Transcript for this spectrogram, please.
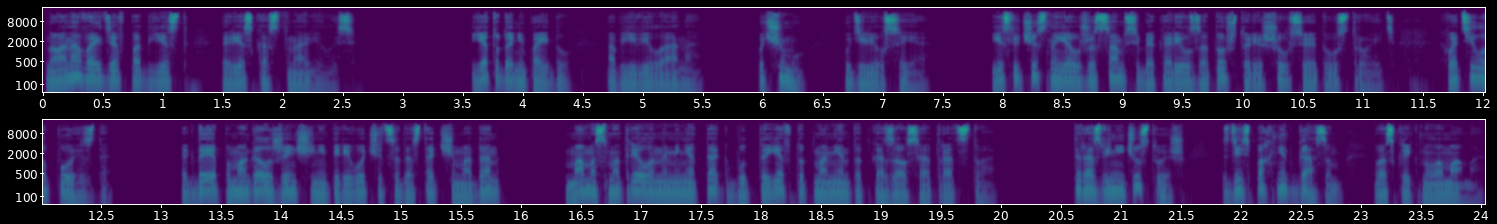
Но она, войдя в подъезд, резко остановилась. «Я туда не пойду», — объявила она. «Почему?» — удивился я. Если честно, я уже сам себя корил за то, что решил все это устроить. Хватило поезда. Когда я помогал женщине-переводчице достать чемодан, мама смотрела на меня так, будто я в тот момент отказался от родства. «Ты разве не чувствуешь? Здесь пахнет газом!» — воскликнула мама.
